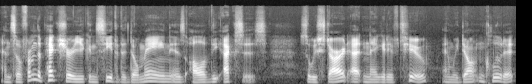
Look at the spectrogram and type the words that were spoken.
And so from the picture, you can see that the domain is all of the x's. So we start at negative 2, and we don't include it.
